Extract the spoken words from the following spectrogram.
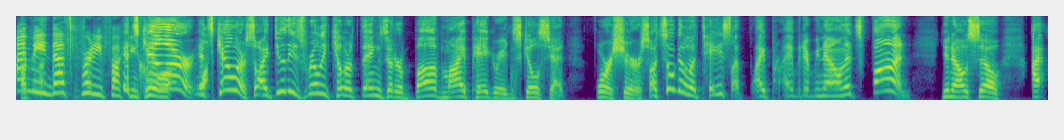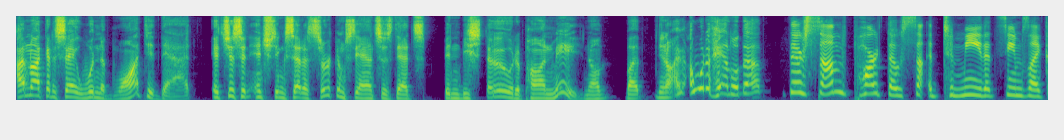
I uh, mean, that's pretty fucking it's cool. killer. It's killer. So I do these really killer things that are above my pay grade and skill set for sure. So I still get a little taste. I fly private every now and then. It's fun, you know. So I, I'm not going to say I wouldn't have wanted that. It's just an interesting set of circumstances that's been bestowed upon me, you know. But you know, I, I would have handled that. There's some part though so, to me that seems like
